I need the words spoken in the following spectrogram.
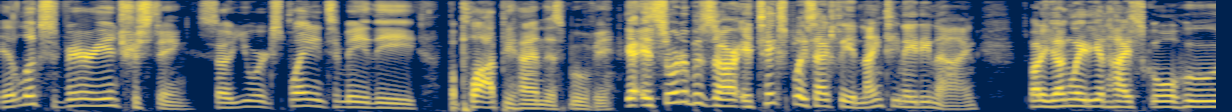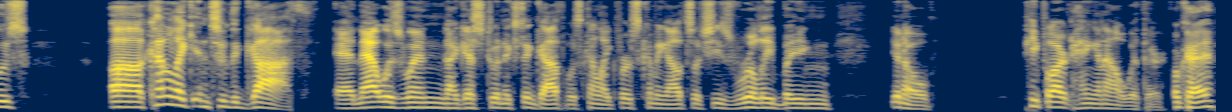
It looks very interesting. So you were explaining to me the the plot behind this movie. Yeah, it's sort of bizarre. It takes place actually in 1989. It's about a young lady in high school who's uh, kind of like into the goth. And that was when, I guess, to an extent, goth was kind of like first coming out. So she's really being, you know, people aren't hanging out with her. Okay.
